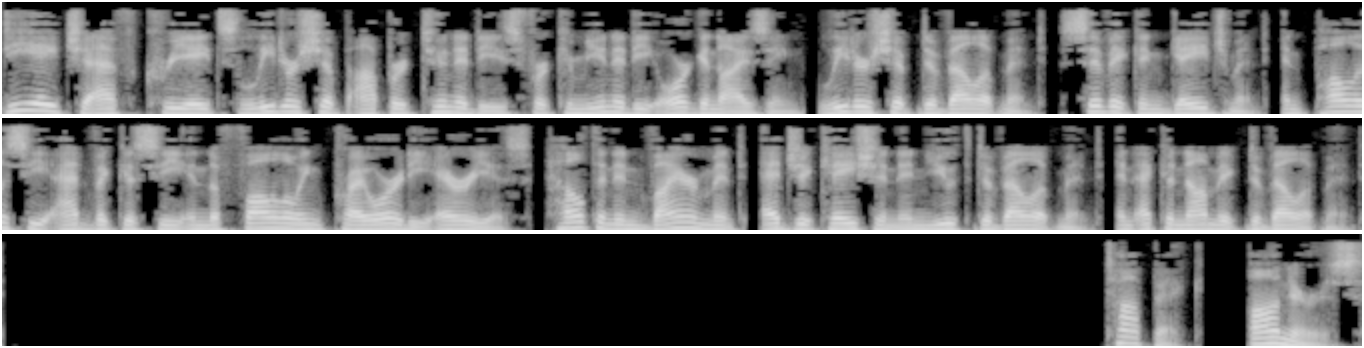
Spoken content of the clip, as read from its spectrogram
DHF creates leadership opportunities for community organizing, leadership development, civic engagement, and policy advocacy in the following priority areas, health and environment, education and youth development, and economic development. Honors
